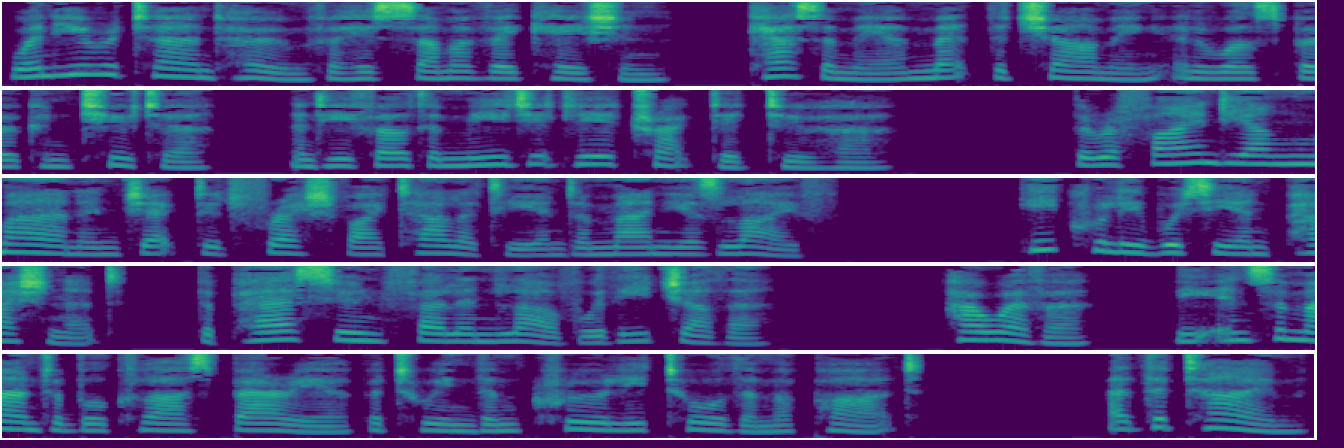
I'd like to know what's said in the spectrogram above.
When he returned home for his summer vacation, Casimir met the charming and well spoken tutor, and he felt immediately attracted to her. The refined young man injected fresh vitality into Manya's life. Equally witty and passionate, the pair soon fell in love with each other. However, the insurmountable class barrier between them cruelly tore them apart. At the time,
